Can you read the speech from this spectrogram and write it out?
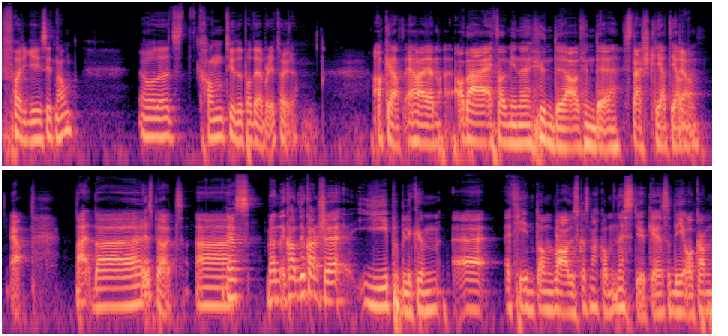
farge i sitt navn. Og det kan tyde på at det blir litt høyere. Akkurat. En, og det er et av mine 100 av 100 stæsj 10 av 10 album. Ja. Nei, da høres bra ut. Uh, Yes. Men kan du kanskje gi publikum uh, et hint om hva du skal snakke om neste uke, så de òg kan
